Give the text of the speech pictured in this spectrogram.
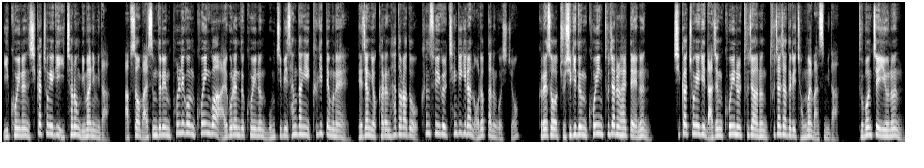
이 코인은 시가총액이 2천억 미만입니다. 앞서 말씀드린 폴리곤 코인과 알고랜드 코인은 몸집이 상당히 크기 때문에 대장 역할은 하더라도 큰 수익을 챙기기란 어렵다는 것이죠. 그래서 주식이든 코인 투자를 할 때에는 시가총액이 낮은 코인을 투자하는 투자자들이 정말 많습니다. 두 번째 이유는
